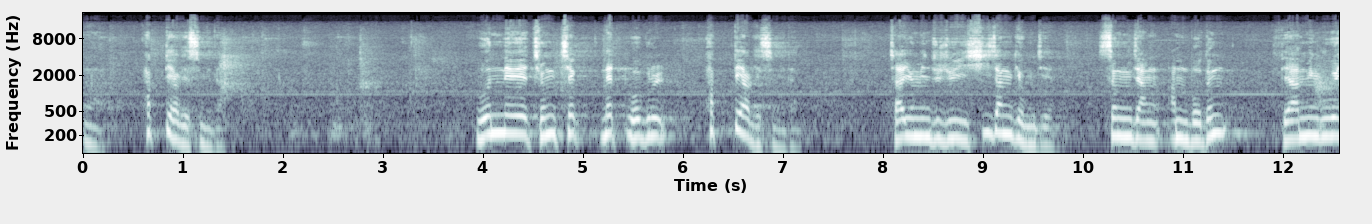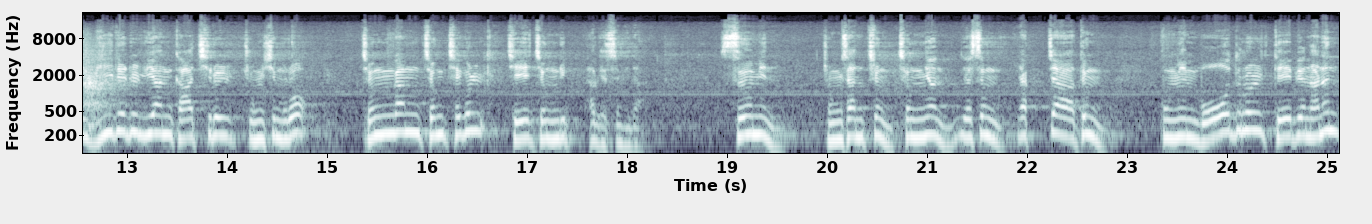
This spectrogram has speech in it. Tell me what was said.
어, 확대하겠습니다. 원내의 정책 네트워크를 확대하겠습니다. 자유민주주의 시장 경제, 성장 안보 등 대한민국의 미래를 위한 가치를 중심으로 정강 정책을 재정립하겠습니다. 서민, 중산층, 청년, 여성, 약자 등 국민 모두를 대변하는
